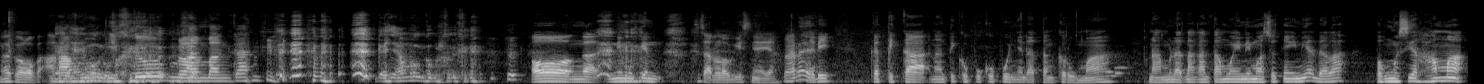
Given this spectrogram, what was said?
Nggak kalau Kamu itu melambangkan Gak nyambung goblok. Oh, enggak. Ini mungkin secara logisnya ya. Ya? Jadi ketika nanti kupu-kupunya datang ke rumah, nah mendatangkan tamu yang dimaksudnya ini adalah pengusir hama.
